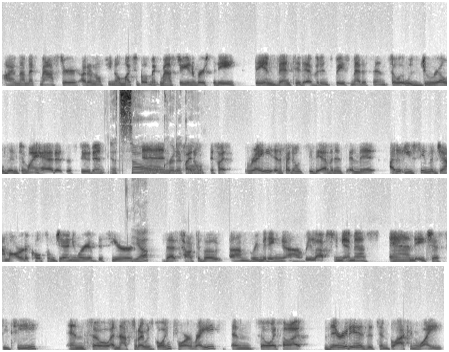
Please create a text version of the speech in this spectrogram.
I'm a McMaster. I don't know if you know much about McMaster University. They invented evidence based medicine, so it was drilled into my head as a student. It's so and critical. If I don't, if I right, and if I don't see the evidence and the I don't, you've seen the JAMA article from January of this year yep. that talked about um, remitting uh, relapsing MS and HSCT. And so, and that's what I was going for, right? And so I thought, there it is. It's in black and white,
